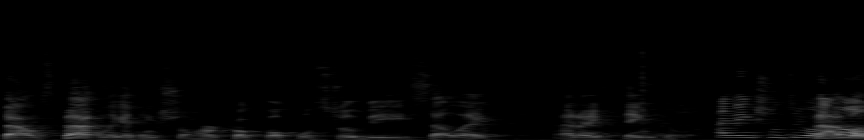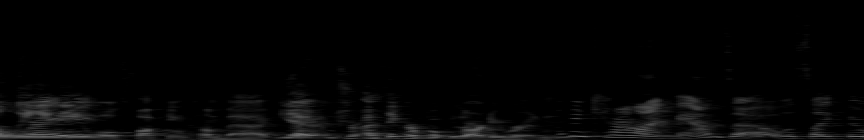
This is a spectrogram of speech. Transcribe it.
bounce back. Like I think she'll, her cookbook will still be selling, and I think I think she'll do a book, Fabellini right? will fucking come back. Yeah, I'm sure. I think her book is already written. I think Caroline Manzo was like the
